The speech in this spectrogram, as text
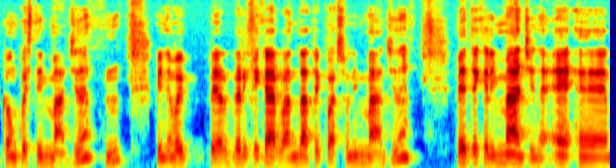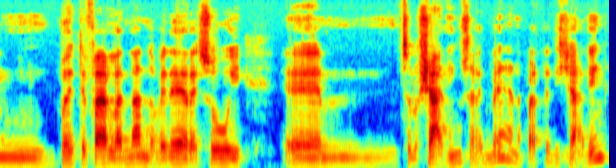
con questa immagine, mm? quindi voi per verificarlo andate qua sull'immagine, vedete che l'immagine è, ehm, potete farla andando a vedere sui ehm, sullo shading sarebbe la parte di shading.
